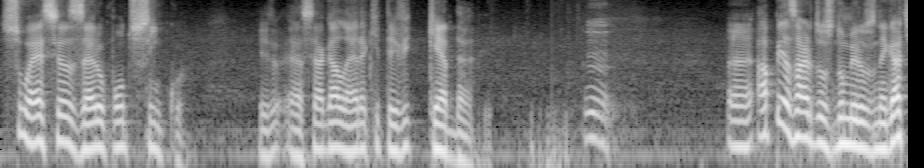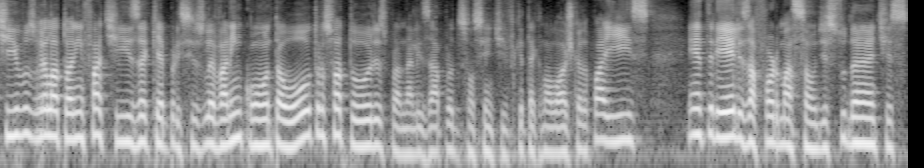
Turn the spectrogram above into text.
Suécia 0.5. Essa é a galera que teve queda. Hum. Uh, apesar dos números negativos, o relatório enfatiza que é preciso levar em conta outros fatores para analisar a produção científica e tecnológica do país, entre eles a formação de estudantes,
